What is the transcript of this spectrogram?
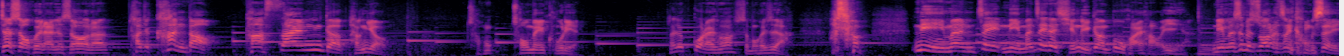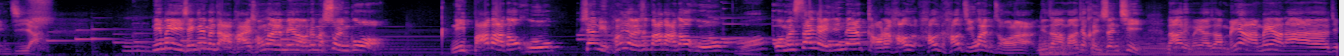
这时候回来的时候呢，他就看到他三个朋友愁愁眉苦脸，他就过来说什么回事啊？他说你们这你们这对情侣根本不怀好意啊，你们是不是装了针孔摄影机啊？你们以前跟你们打牌从来没有那么顺过，你把把都胡，现在女朋友也是把把都胡，我们三个已经被他搞了好好好几万走了，你知道吗？就很生气，然后女朋友说没有啊没有啦，就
